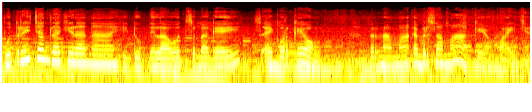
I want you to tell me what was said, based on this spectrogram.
Putri Chandra Kirana hidup di laut sebagai seekor keong bernama eh, bersama keong lainnya.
